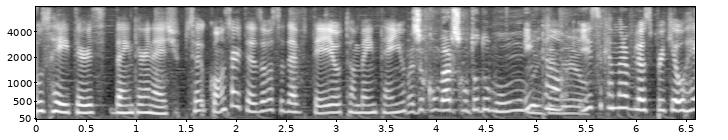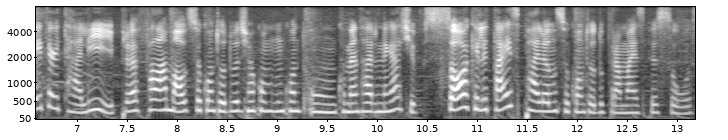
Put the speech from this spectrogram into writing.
os haters da internet. Você- com certeza você deve ter, eu também tenho. Mas eu converso com todo mundo, Então, entendeu? isso que é maravilhoso, porque o hater tá ali pra falar mal do seu conteúdo, deixar um, um um comentário negativo. Só que ele tá espalhando seu conteúdo pra mais pessoas.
